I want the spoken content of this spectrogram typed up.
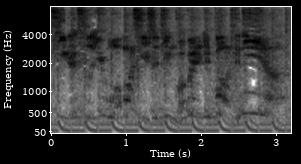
既然赐予我霸气，是定会为你霸天地。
